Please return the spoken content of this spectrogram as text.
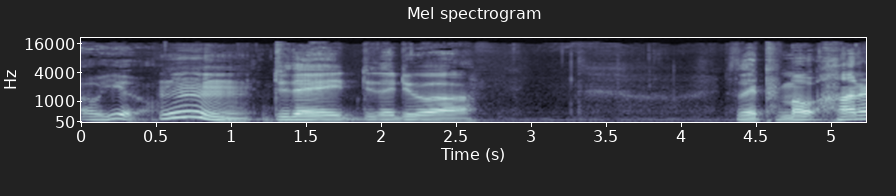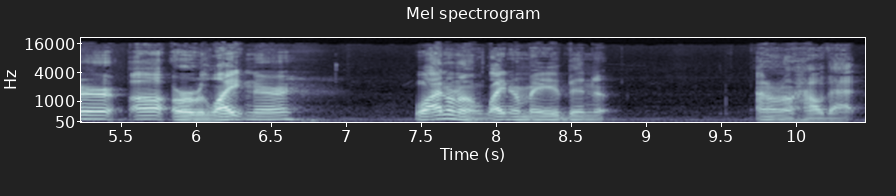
OU? Mm, do they do they do a do they promote Hunter uh, or Lightner? Well, I don't know. Lightner may have been. I don't know how that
